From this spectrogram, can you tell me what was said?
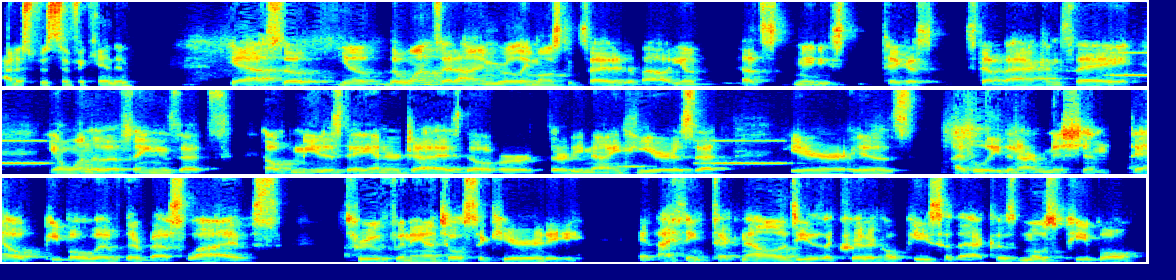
had a specific hand in yeah. So, you know, the ones that I'm really most excited about, you know, let's maybe take a step back and say, you know, one of the things that's helped me to stay energized over 39 years that here is I believe in our mission to help people live their best lives through financial security. And I think technology is a critical piece of that because most people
